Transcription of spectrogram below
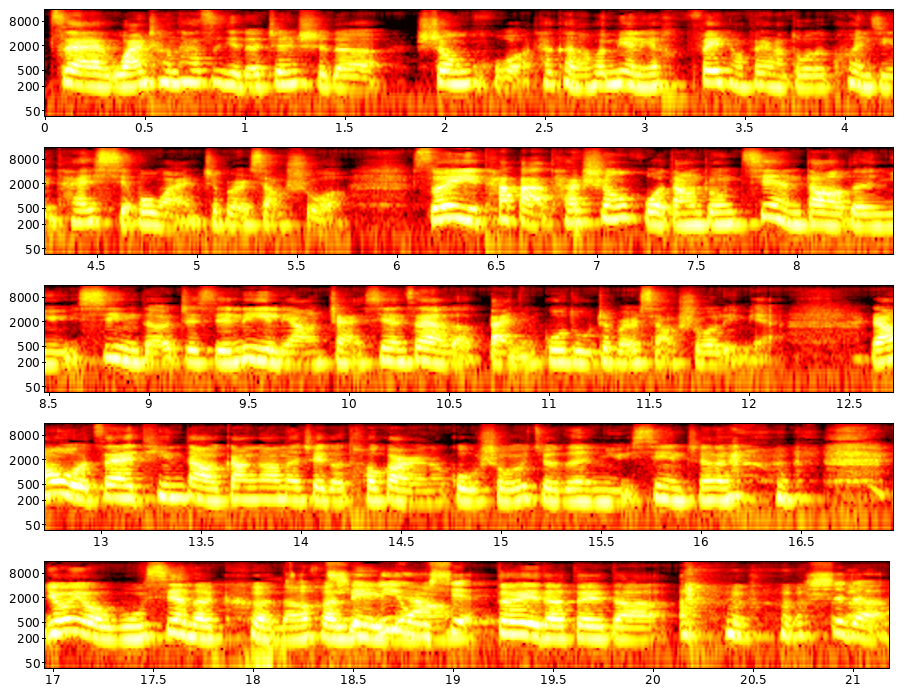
在完成他自己的真实的生活，他可能会面临非常非常多的困境，他也写不完这本小说。所以他把他生活当中见到的女性的这些力量展现在了《百年孤独》这本小说里面。然后我在听到刚刚的这个投稿人的故事，我就觉得女性真的 拥有无限的可能和力量。无限。对的，对的，是的。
